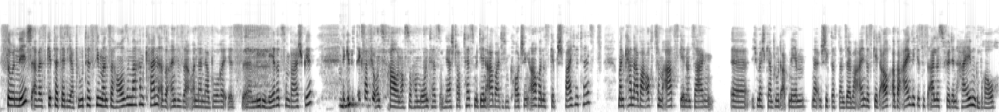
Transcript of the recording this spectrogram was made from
So nicht, aber es gibt tatsächlich auch Bluttests, die man zu Hause machen kann. Also ein dieser Online-Labore ist äh, Medivere zum Beispiel. Da mhm. gibt es extra für uns Frauen auch so Hormontests und Nährstofftests. Mit denen arbeite ich im Coaching auch. Und es gibt Speicheltests. Man kann aber auch zum Arzt gehen und sagen, äh, ich möchte gern Blut abnehmen, ne, und schickt das dann selber ein, das geht auch. Aber eigentlich ist das alles für den Heimgebrauch.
